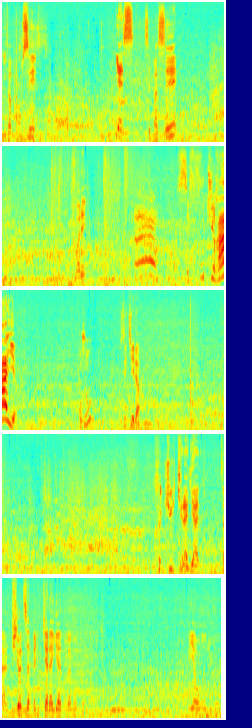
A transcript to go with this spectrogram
Il va pousser. Yes c'est passé. Bon, allez. C'est foutu rail Bonjour, vous étiez là. Recule. Putain, le pilote s'appelle Callaghan, vraiment. Meilleur nom du monde.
